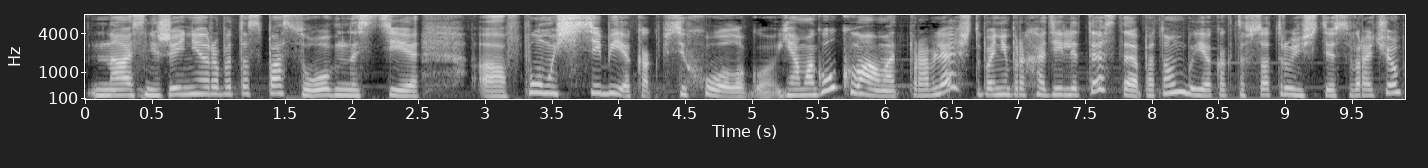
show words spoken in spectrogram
на снижение работоспособности, а, в помощь себе как психологу. Я могу к вам отправлять, чтобы они проходили тесты, а потом бы я как-то в сотрудничестве с врачом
